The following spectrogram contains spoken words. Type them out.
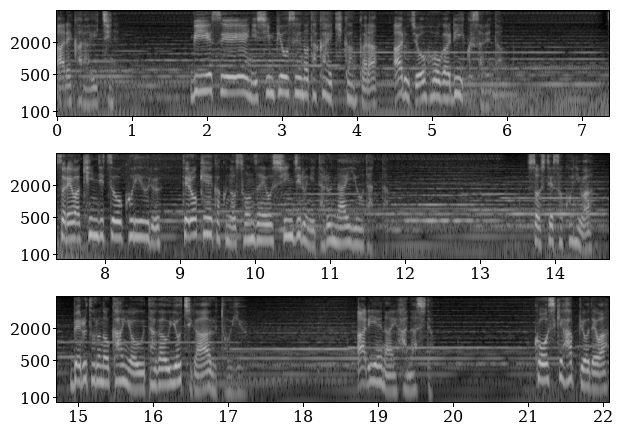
あれから1年。BSAA に信憑性の高い機関からある情報がリークされた。それは近日起こりうるテロ計画の存在を信じるに足る内容だった。そしてそこにはベルトロの関与を疑う余地があるという。ありえない話だ。公式発表では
